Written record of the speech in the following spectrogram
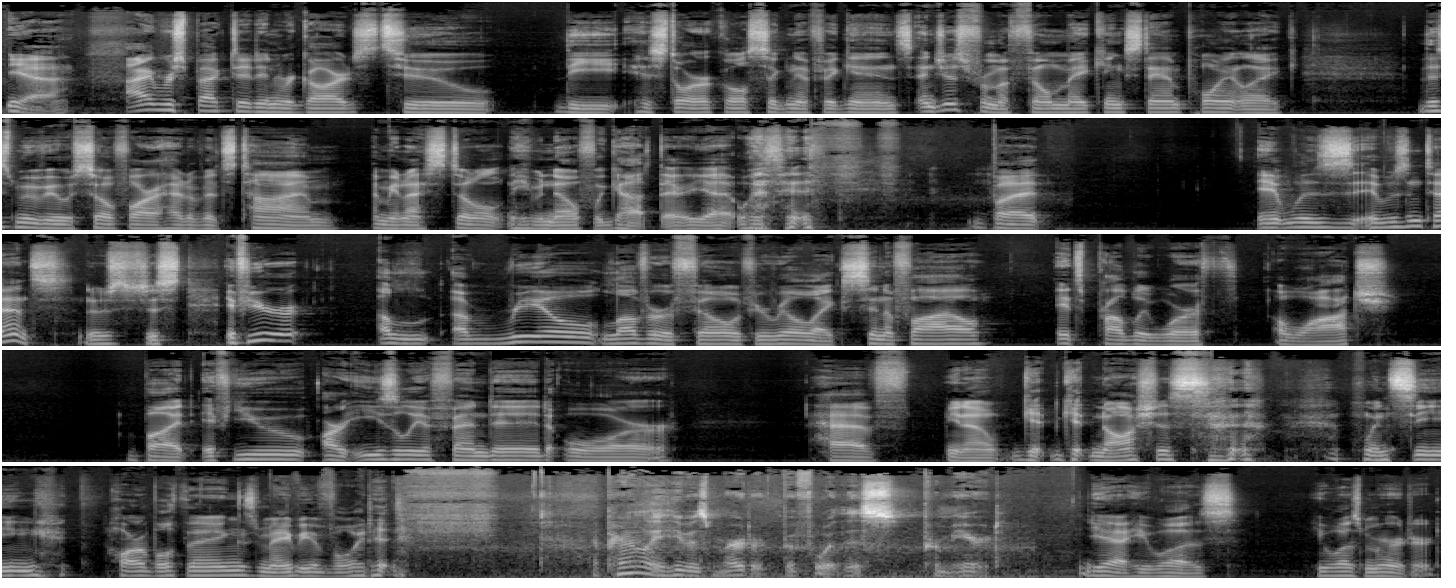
Yeah, I respect it in regards to the historical significance and just from a filmmaking standpoint. Like this movie was so far ahead of its time. I mean, I still don't even know if we got there yet with it, but it was it was intense. It was just if you're a, a real lover of film, if you're real like cinephile, it's probably worth a watch. But if you are easily offended or have, you know, get get nauseous when seeing horrible things, maybe avoid it. Apparently, he was murdered before this premiered. Yeah, he was. He was murdered.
